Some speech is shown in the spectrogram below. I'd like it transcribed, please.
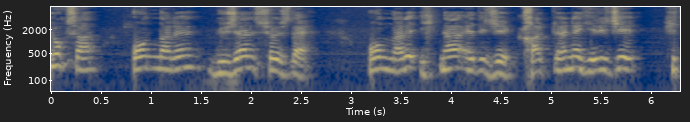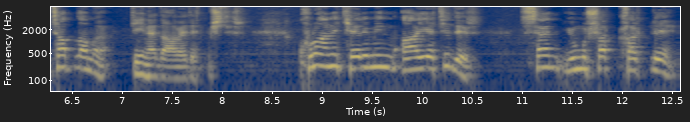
Yoksa onları güzel sözle, onları ikna edici, kalplerine girici hitapla mı dine davet etmiştir? Kur'an-ı Kerim'in ayetidir. Sen yumuşak kalpli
